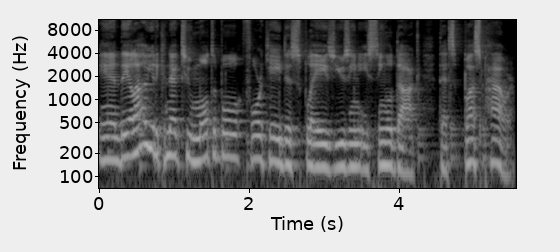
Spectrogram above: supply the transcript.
and they allow you to connect to multiple 4K displays using a single dock that's bus powered.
